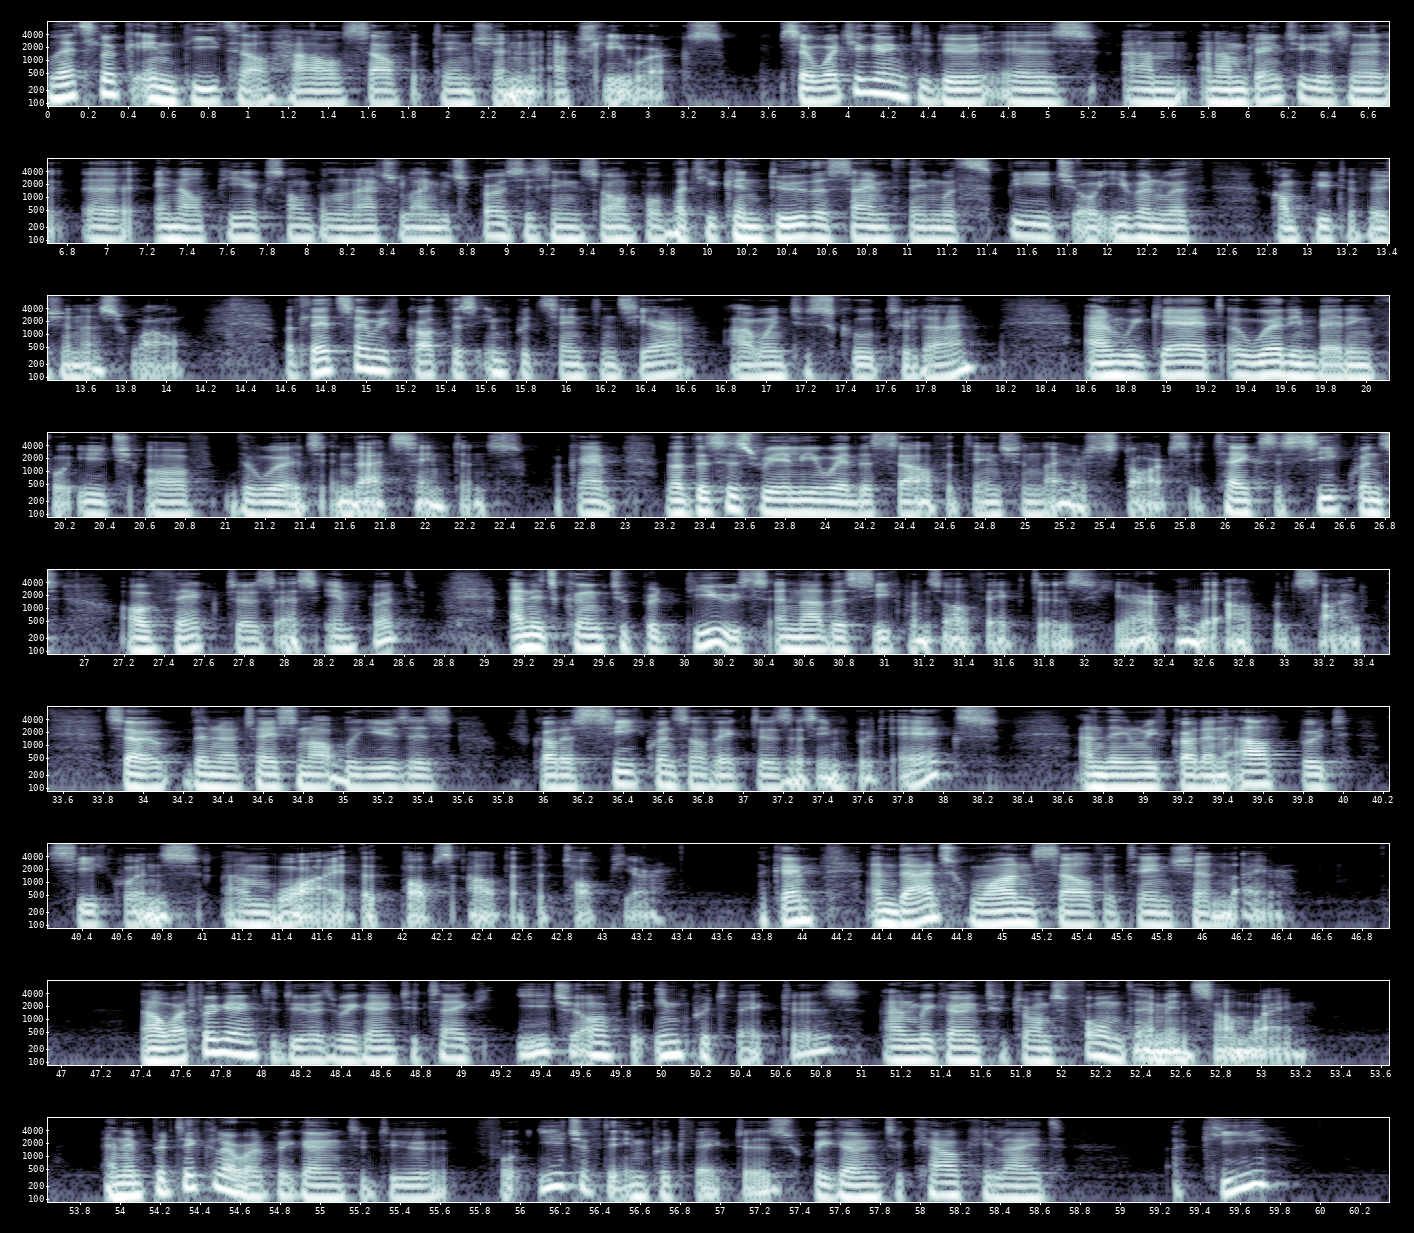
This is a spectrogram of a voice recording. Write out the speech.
Let's look in detail how self-attention actually works. So what you're going to do is, um, and I'm going to use an NLP example, a natural language processing example, but you can do the same thing with speech or even with computer vision as well. But let's say we've got this input sentence here, I went to school to learn, and we get a word embedding for each of the words in that sentence. Okay, now this is really where the self-attention layer starts. It takes a sequence of vectors as input, and it's going to produce another sequence of vectors here on the output side. So the notation I will use is we've got a sequence of vectors as input x, and then we've got an output sequence um, y that pops out at the top here. Okay, and that's one self-attention layer. Now what we're going to do is we're going to take each of the input vectors and we're going to transform them in some way. And in particular, what we're going to do for each of the input vectors, we're going to calculate a key,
